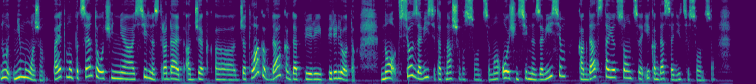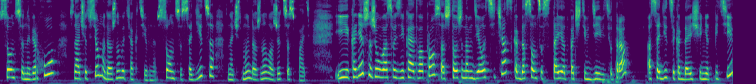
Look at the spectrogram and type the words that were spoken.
Ну, не можем. Поэтому пациенты очень э, сильно страдают от джек, э, джетлагов, да, когда при перелетах. Но все зависит от нашего солнца. Мы очень сильно зависим, когда встает солнце и когда садится солнце. Солнце наверху, значит, все, мы должны быть активны. Солнце садится, значит, мы должны ложиться спать. И, конечно же, у вас возникает вопрос, а что же нам делать сейчас, когда солнце встает почти в 9 утра? А садиться, когда еще нет пяти,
